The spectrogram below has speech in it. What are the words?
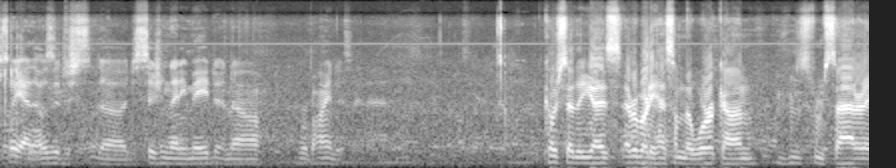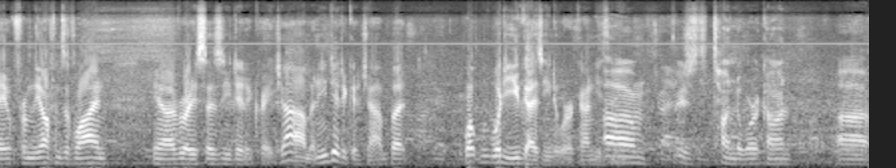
So yeah, that was a just, uh, decision that he made, and uh, we're behind it. Coach said that you guys, everybody has something to work on just from Saturday. From the offensive line, you know, everybody says he did a great job, and he did a good job. But what what do you guys need to work on? You think? Um, there's a ton to work on. Uh,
